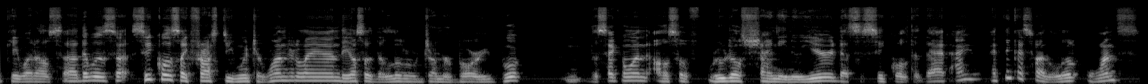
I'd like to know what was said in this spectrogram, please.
Okay, what else? Uh, there was uh, sequels like Frosty Winter Wonderland. They also had the Little Drummer Boy book. The second one, also Rudolph's Shiny New Year. That's a sequel to that. I, I think I saw it a little once.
